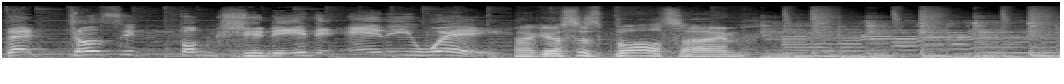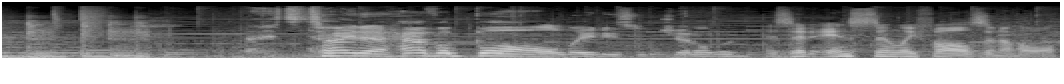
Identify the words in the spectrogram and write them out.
that doesn't function in any way. I guess it's ball time. It's time to have a ball, ladies and gentlemen. As it instantly falls in a hole.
